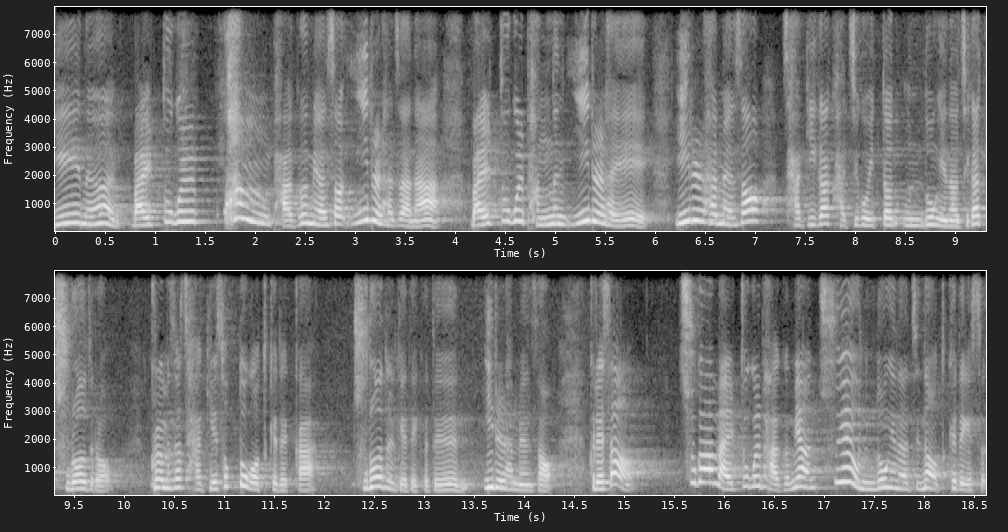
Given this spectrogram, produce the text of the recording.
얘는 말뚝을 쾅 박으면서 일을 하잖아. 말뚝을 박는 일을 해. 일을 하면서 자기가 가지고 있던 운동 에너지가 줄어들어. 그러면서 자기의 속도가 어떻게 될까? 줄어들게 되거든. 일을 하면서. 그래서 추가 말뚝을 박으면 추의 운동 에너지는 어떻게 되겠어?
